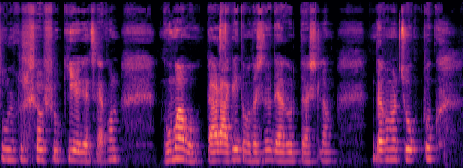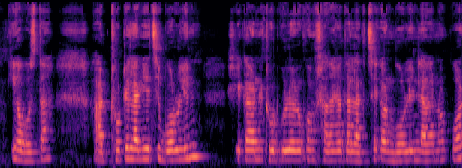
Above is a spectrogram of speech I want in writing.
চুল টুল সব শুকিয়ে গেছে। এখন ঘুমাবো। তার আগেই তোমাদের সাথে দেখা করতে আসলাম। দেখো আমার চোখ টুক কী অবস্থা। আর ঠোঁটে লাগিয়েছি বড়লিন সে কারণে ঠোঁটগুলো এরকম সাদা সাদা লাগছে, কারণ বোরলিন লাগানোর পর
